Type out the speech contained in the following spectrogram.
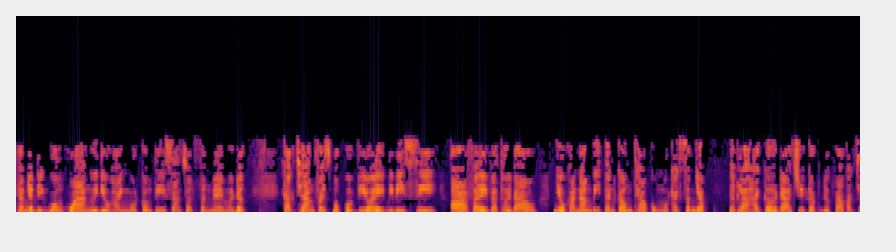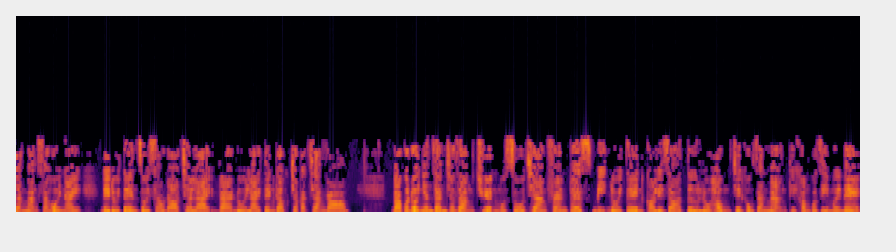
Theo nhận định của ông Khoa, người điều hành một công ty sản xuất phần mềm ở Đức, các trang Facebook của VOA, BBC, RFA và Thời báo nhiều khả năng bị tấn công theo cùng một cách xâm nhập, tức là hacker đã truy cập được vào các trang mạng xã hội này để đổi tên rồi sau đó trở lại và đổi lại tên gốc cho các trang đó. Báo Quân đội Nhân dân cho rằng chuyện một số trang fanpage bị đổi tên có lý do từ lỗ hổng trên không gian mạng thì không có gì mới mẻ,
